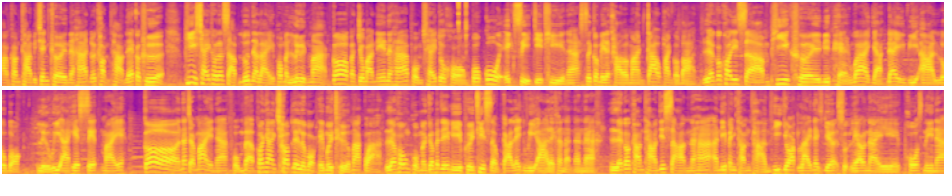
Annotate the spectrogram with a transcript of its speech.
3คำถามอีกเช่นเคยนะฮะ โดยคำถามแรกก็คือ พี่ใช้โทรศัพท์รุ่นอะไร เพราะมันลื่นมาก ก็ปัจจุบันนี้นะฮะ ผมใช้ตัวของ POCO X4 GT นะ ซึ่งก็มีราคาประมาณ 9,000 กว่าบาท แล้วก็ข้อที่ 3 พี่เคยมีแผนว่าอยากได้ VR Roblox หรือ VR headset ไหม ก็น่าจะไม่นะ ผมแบบค่อนข้างชอบเล่นระบอกในมือถือมากกว่า แล้วห้องผมมันก็ไม่ได้มีพื้นที่สำหรับการเล่น VR อะไรขนาดนั้นนะ แล้วก็คำถามที่ 3 นะฮะ อันนี้เป็นคำถามที่ยอดไลค์น่าจะเยอะสุดแล้วในโพสต์นี้นะ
